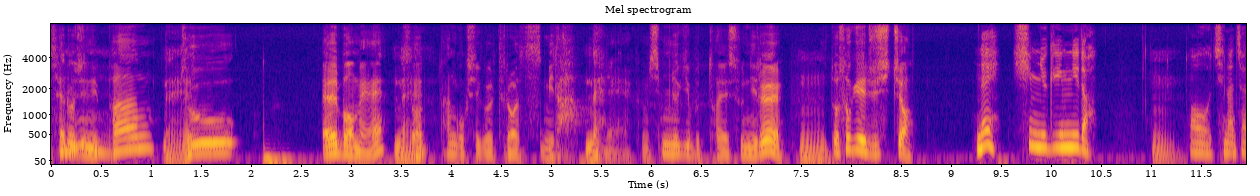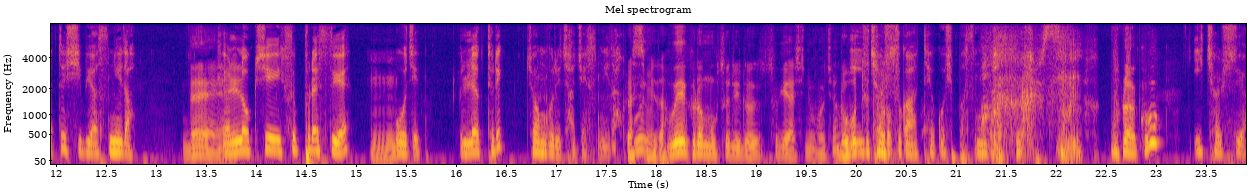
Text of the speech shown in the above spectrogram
새로 진입한 네. 두 앨범에 네. 서한 곡씩을 들었습니다. 네. 그럼 16위부터의 순위를 음, 또 소개해 주시죠. 네, 16위입니다. 음, 어, 지난 차트 10위였습니다. 네. 갤럭시 익스프레스의 음. 5집 Electric Jungle이 차지했습니다. 그렇습니다. 왜, 왜 그런 목소리로 소개하시는 거죠? 로보트처럼 이철수가 되고 싶었습니다. 뭐라고? 이철수요.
